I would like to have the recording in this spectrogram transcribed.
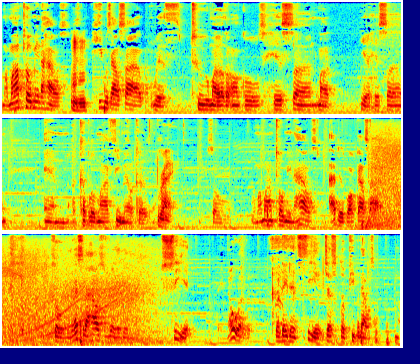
My mom told me in the house. Mm-hmm. He was outside with two of my other uncles, his son, my yeah, his son, and a couple of my female cousins. right. So when my mom told me in the house, I just walked outside. So the rest of the houses really didn't see it. They know of it, but they didn't see it. Just the people that was, you know,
